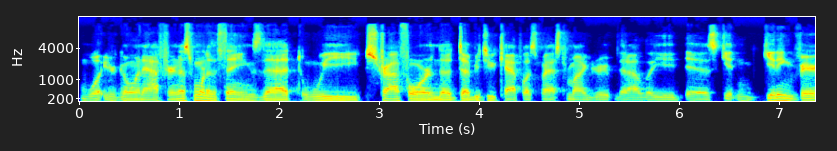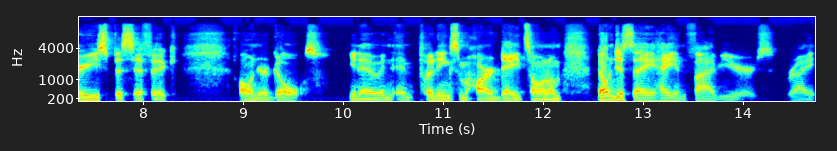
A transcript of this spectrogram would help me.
what you're going after. And that's one of the things that we strive for in the W2 Capitalist Mastermind group that I lead is getting getting very specific on your goals you know, and, and putting some hard dates on them. Don't just say, hey, in five years, right,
